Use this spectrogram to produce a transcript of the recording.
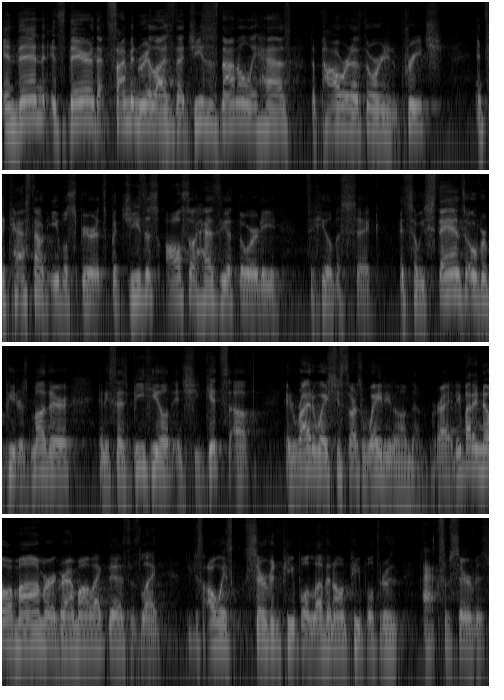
And then it's there that Simon realizes that Jesus not only has the power and authority to preach and to cast out evil spirits, but Jesus also has the authority to heal the sick. And so he stands over Peter's mother and he says, Be healed. And she gets up and right away she starts waiting on them, right? Anybody know a mom or a grandma like this? It's like they're just always serving people, loving on people through acts of service.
